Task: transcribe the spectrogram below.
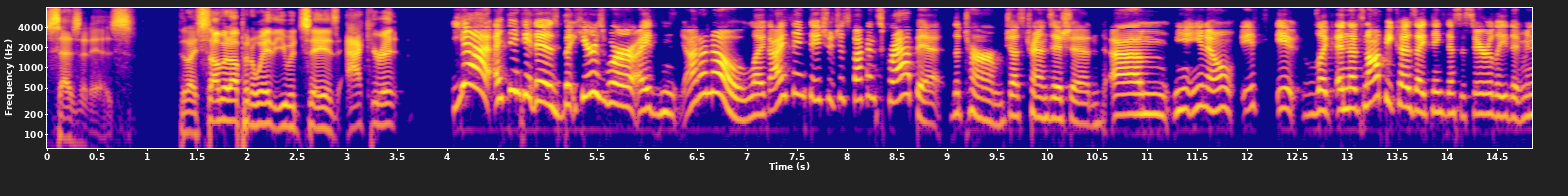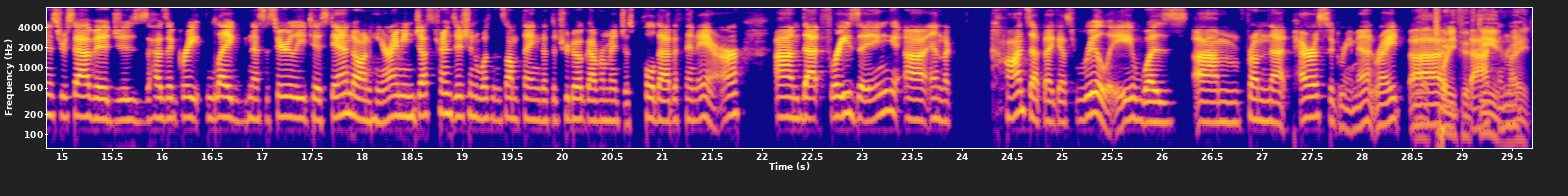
says it is. Did I sum it up in a way that you would say is accurate? Yeah, I think it is. But here's where I I don't know. Like I think they should just fucking scrap it, the term just transition. Um, you, you know, if it like and that's not because I think necessarily that Minister Savage is has a great leg necessarily to stand on here. I mean, just transition wasn't something that the Trudeau government just pulled out of thin air. Um, that phrasing uh, and the concept, I guess, really was um from that Paris agreement, right? Uh, 2015, right? Like,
